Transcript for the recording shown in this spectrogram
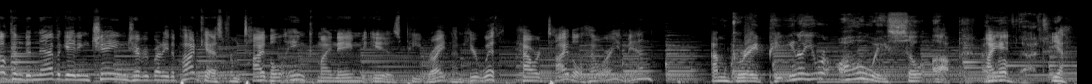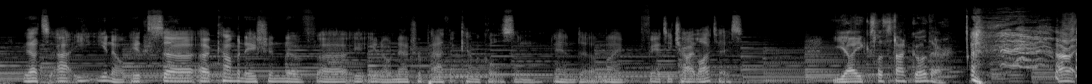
Welcome to Navigating Change, everybody, the podcast from Teibel Inc. My name is Pete Wright, and I'm here with Howard Teibel. How are you, man? I'm great, Pete. You know, you were always so up. I, I love that. Yeah, that's uh, you know, it's uh, a combination of uh, you know naturopathic chemicals and and uh, my fancy chai lattes. Yikes! Let's not go there. All right.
